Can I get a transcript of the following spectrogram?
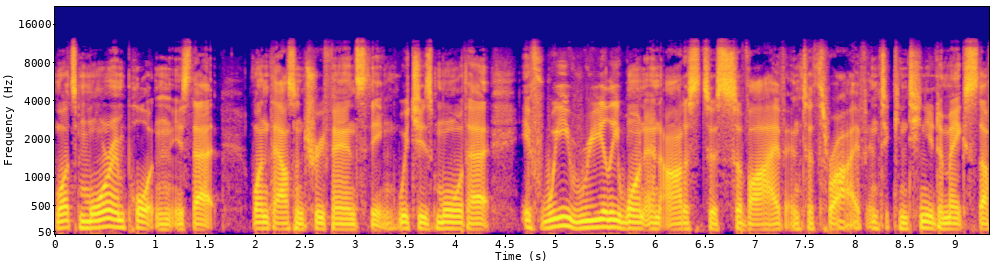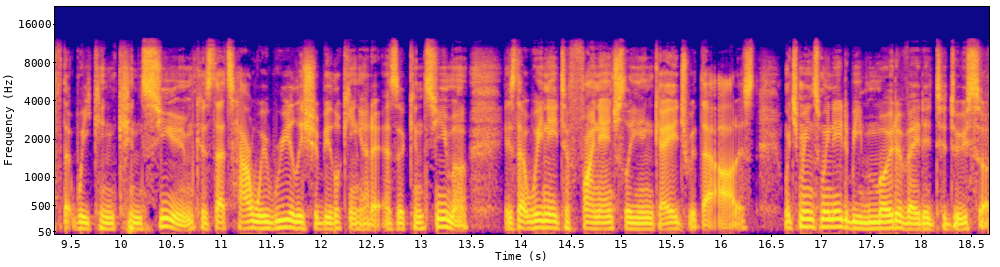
What's more important is that 1000 True Fans thing, which is more that if we really want an artist to survive and to thrive and to continue to make stuff that we can consume, because that's how we really should be looking at it as a consumer, is that we need to financially engage with that artist, which means we need to be motivated to do so.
